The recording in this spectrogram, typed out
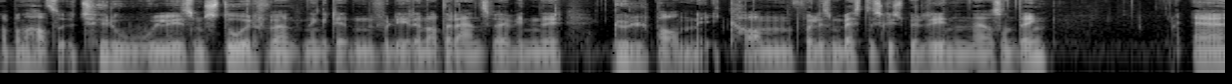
At man har hatt så utrolig liksom, store forventninger til den fordi Renate Reinsve vinner Gullpalme i Cannes for liksom, beste skuespillerinne og sånne ting. Eh,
